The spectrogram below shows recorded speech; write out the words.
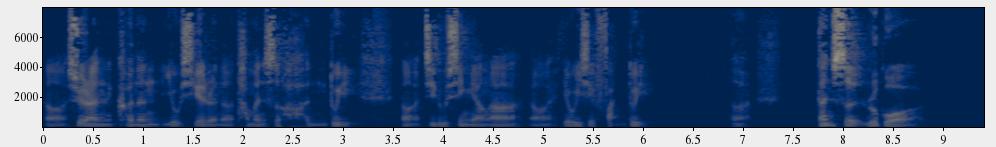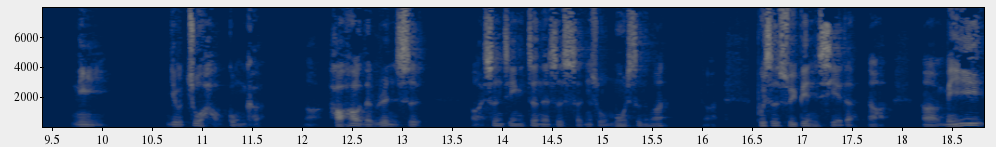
啊，虽然可能有些人呢他们是很对啊基督信仰啊啊有一些反对啊，但是如果你有做好功课啊，好好的认识。啊，圣经真的是神所漠视的吗？啊，不是随便写的啊啊，每一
